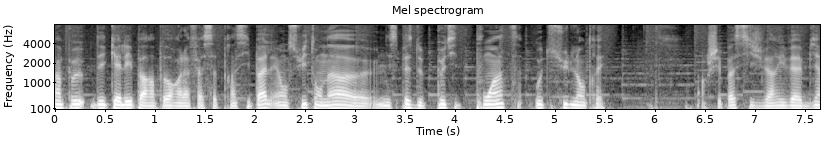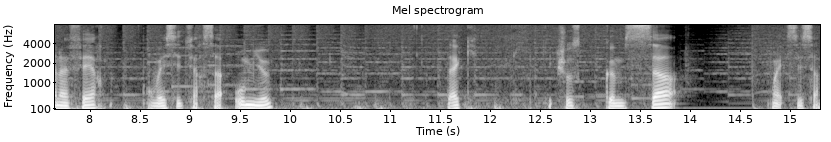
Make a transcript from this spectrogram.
un peu décalé par rapport à la façade principale. Et ensuite, on a euh, une espèce de petite pointe au-dessus de l'entrée. Alors, je sais pas si je vais arriver à bien la faire. On va essayer de faire ça au mieux. Tac. Quelque chose comme ça. Ouais, c'est ça.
